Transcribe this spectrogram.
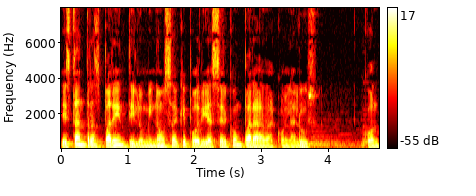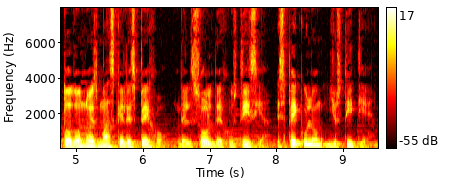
es tan transparente y luminosa que podría ser comparada con la luz. Con todo no es más que el espejo del sol de justicia, speculum justitiae.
